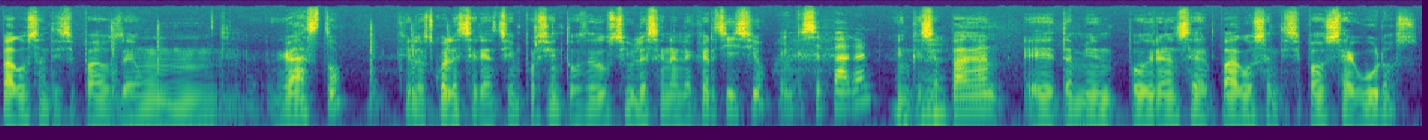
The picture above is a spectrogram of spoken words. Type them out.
pagos anticipados de un gasto, que los cuales serían 100% deducibles en el ejercicio. ¿En que se pagan? En que se pagan. Eh, también podrían ser pagos anticipados seguros.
